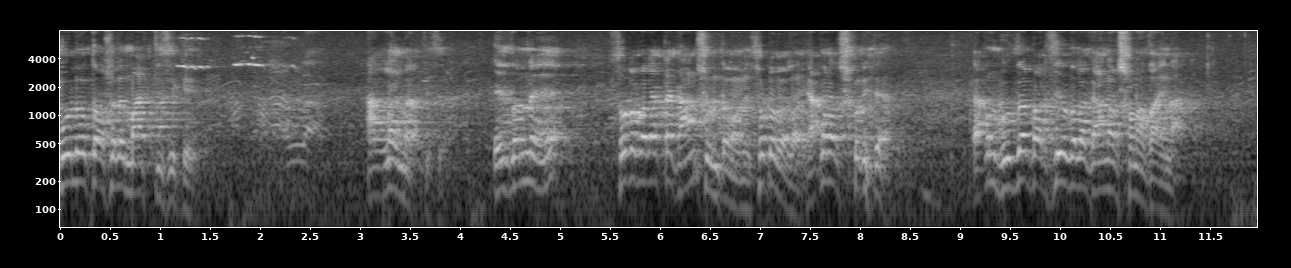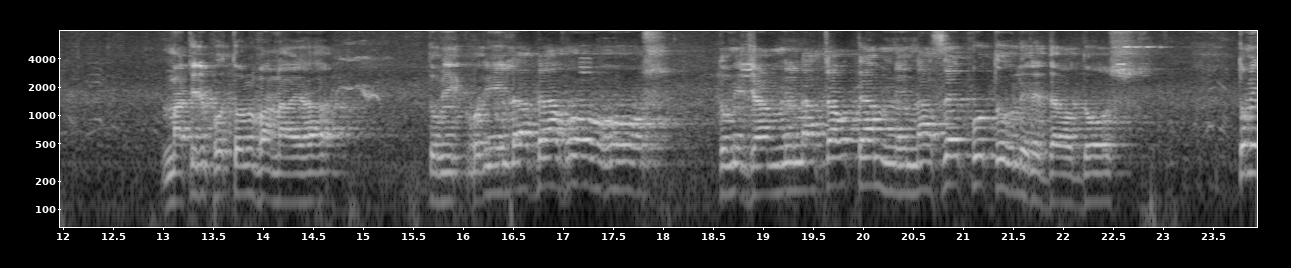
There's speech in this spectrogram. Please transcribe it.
মূলত আসলে মারতেছে কে? আল্লাহ মারতেছে। এই জন্যে ছোটোবেলায় একটা গান শুনতাম আমি, ছোটোবেলায়, এখন আর শুনি না। এখন বুঝতে পারছি ওগুলো গান আর শোনা যায় না। মাটির পুতুল বানায়া তুমি করিলা বেহোশ তুমি যেমনি নাচাও তেমনি নাচে পুতুলের দাও দোষ। তুমি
